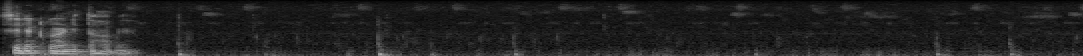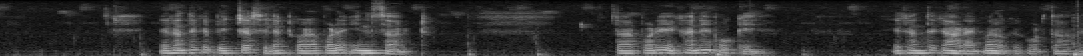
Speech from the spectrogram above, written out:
সিলেক্ট করে নিতে হবে। এখান থেকে পিকচার সিলেক্ট করার পরে ইনসার্ট তারপরে এখানে ওকে এখান থেকে আর একবার ওকে করতে হবে।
